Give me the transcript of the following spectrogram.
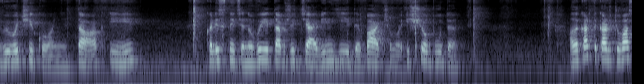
Ви в очікуванні. Так, і. Колісниця, новий етап життя. Він їде, бачимо. І що буде? Але карти кажуть, у вас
